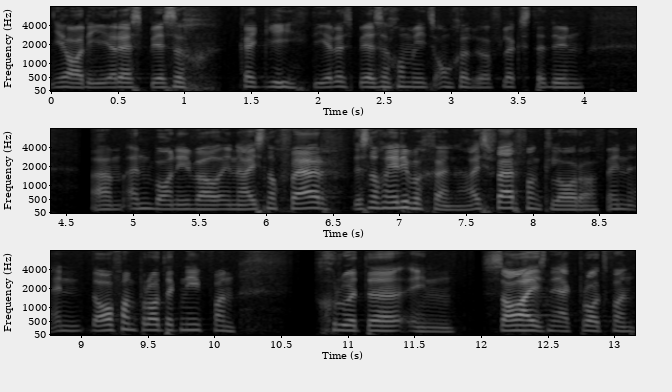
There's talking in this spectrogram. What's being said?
ja, die Here is besig kyk hier, die Here is besig om iets ongeloofliks te doen um in Bonnievale en hy's nog ver, dis nog net die begin. Hy's ver van klaar af. En en daarvan praat ek nie van grootte en size nie. Ek praat van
